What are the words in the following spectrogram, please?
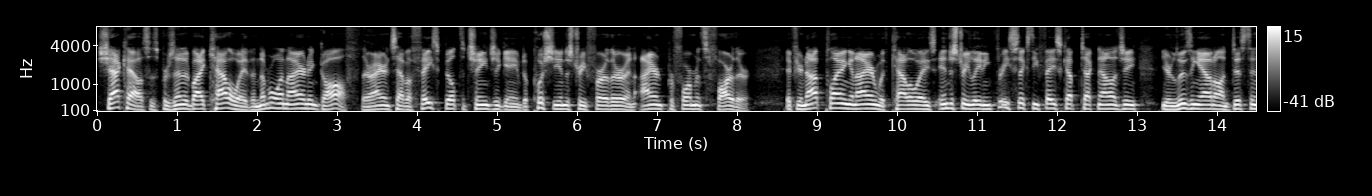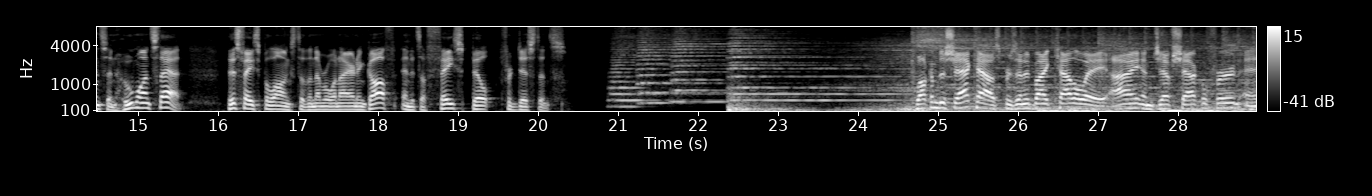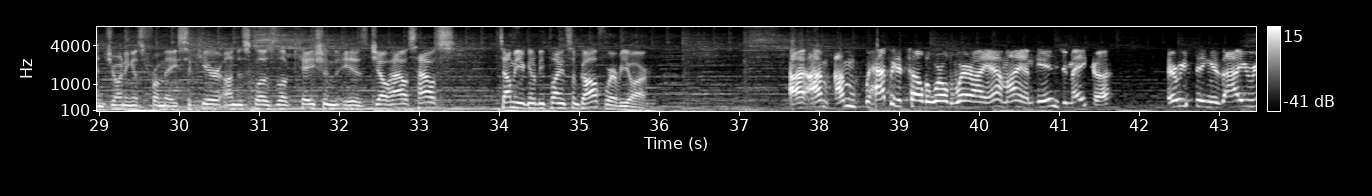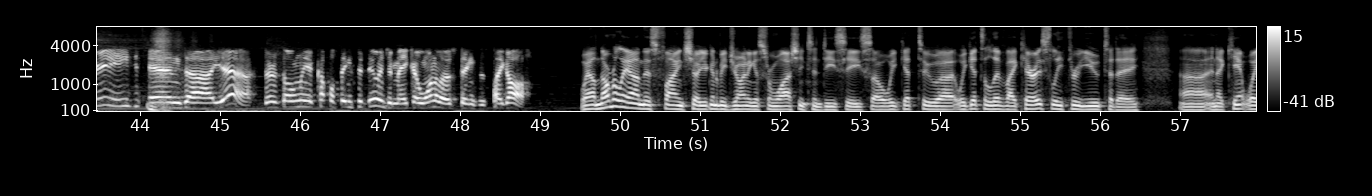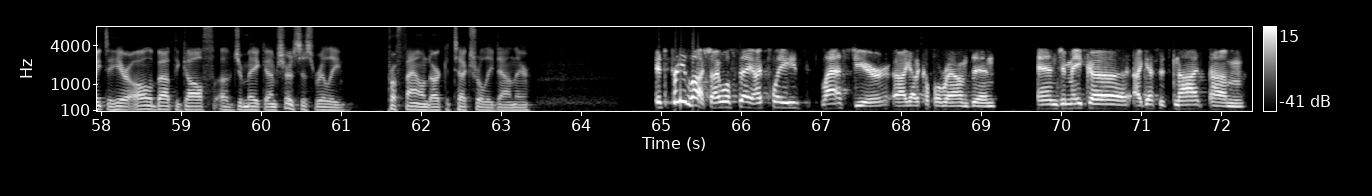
Shack House is presented by Callaway, the number one iron in golf. Their irons have a face built to change the game, to push the industry further and iron performance farther. If you're not playing an iron with Callaway's industry leading 360 face cup technology, you're losing out on distance, and who wants that? This face belongs to the number one iron in golf, and it's a face built for distance. Welcome to Shack House, presented by Callaway. I am Geoff Shackelford, and joining us from a secure, undisclosed location is Joe House. House, tell me you're going to be playing some golf wherever you are. I, I'm I'm happy to tell the world where I am. I am in Jamaica. Everything is Irie, and uh, yeah, there's only a couple things to do in Jamaica. One of those things is play golf. Well, normally on this fine show, you're going to be joining us from Washington D.C., so we get to uh, we get to live vicariously through you today, uh, and I can't wait to hear all about the Gulf of Jamaica. I'm sure it's just really profound architecturally down there. It's pretty lush, I will say. I played last year. Uh, I got a couple rounds in, and Jamaica. I guess it's not. Um,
